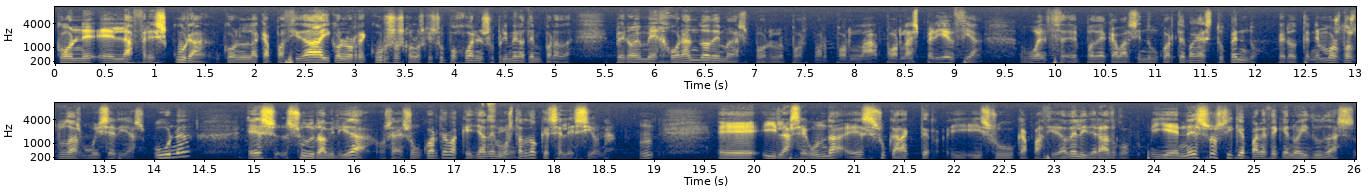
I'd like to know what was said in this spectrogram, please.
con eh, la frescura, con la capacidad y con los recursos con los que supo jugar en su primera temporada, pero mejorando además por, por, por, por la, por la experiencia, Wentz eh, puede acabar siendo un quarterback estupendo. Pero tenemos dos dudas muy serias. Una es su durabilidad. O sea, es un quarterback que ya ha demostrado sí. que se lesiona. ¿Mm? Eh, y la segunda es su carácter y, y, su capacidad de liderazgo. Y en eso sí que parece que no hay dudas,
